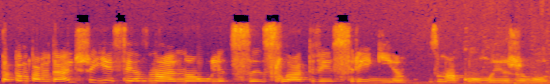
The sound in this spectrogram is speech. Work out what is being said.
Потом там дальше есть, я знаю, на улице с Латвии, с Риги знакомые живут.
